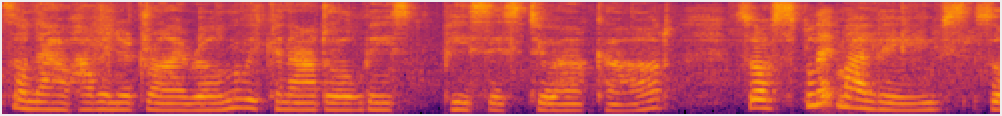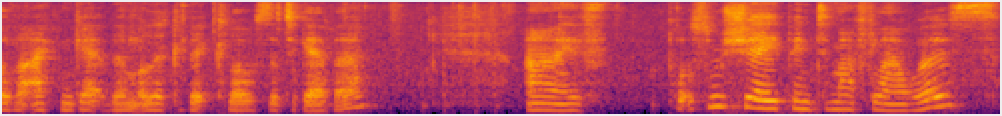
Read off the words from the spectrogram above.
So now having a dry run we can add all these pieces to our card so I've split my leaves so that I can get them a little bit closer together. I've put some shape into my flowers.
